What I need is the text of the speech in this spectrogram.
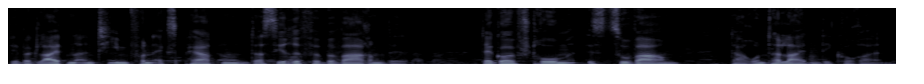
Wir begleiten ein Team von Experten, das die Riffe bewahren will. Der Golfstrom ist zu warm, darunter leiden die Korallen.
